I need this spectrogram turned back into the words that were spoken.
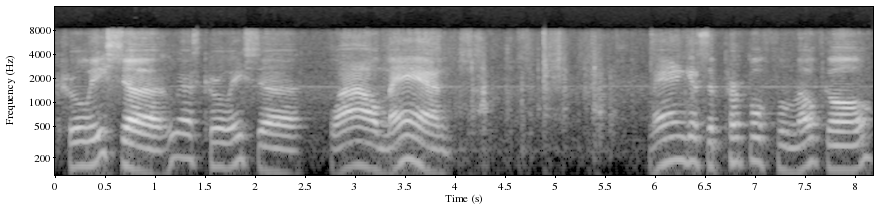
Croatia. Who has Croatia? Wow, man. Man gets a purple Fuleco.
